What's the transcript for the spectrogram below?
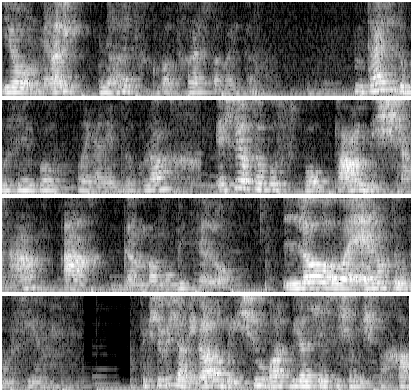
יואו, נראה לי, נראה לי כבר צריכה ללכת הביתה. מתי יש אוטובוסים פה? רגע, אני אבדוק לך. יש לי אוטובוס פה פעם בשנה. אה, גם במוביט זה לא. לא, אין אוטובוסים. תקשיבי שאני גרה ביישוב רק בגלל שיש לי שם משפחה.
